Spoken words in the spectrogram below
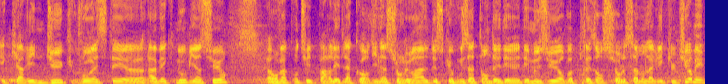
et Karine Duc. Vous restez euh, avec nous, bien sûr. on va continuer de parler de la coordination rurale, de ce que vous attendez des, des mesures, votre présence sur le salon de l'agriculture. Mais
